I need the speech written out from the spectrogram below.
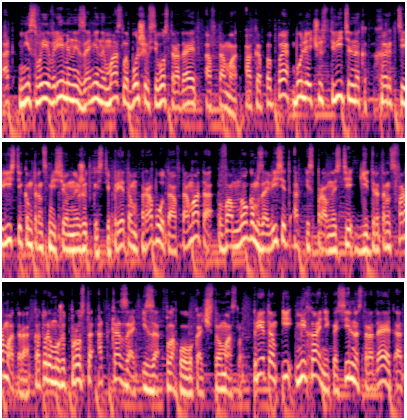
От несвоевременной замены масла больше всего страдает автомат, а КПП более чувствительна к характеристикам трансмиссионной жидкости. При этом работа автомата во многом зависит от исправности гидротрансформатора, который может просто отказать из-за плохого качества масла. При этом и механика сильно страдает от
